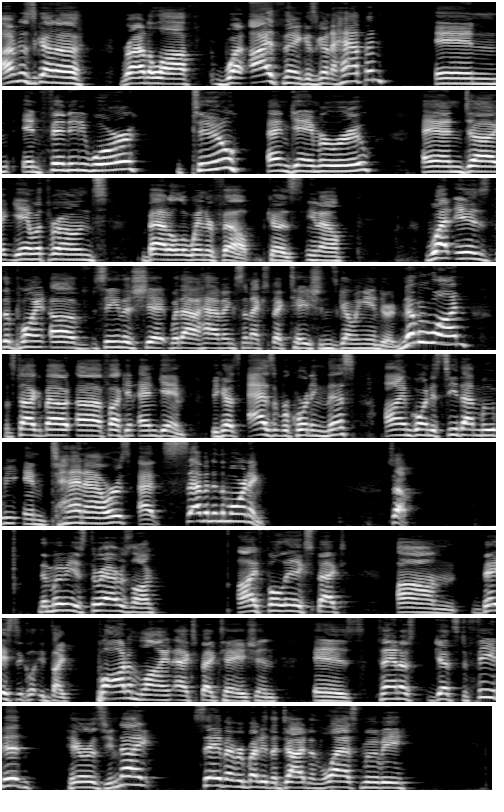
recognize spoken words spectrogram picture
I'm just gonna rattle off what I think is gonna happen in Infinity War 2 and Gameroo and uh, Game of Thrones Battle of Winterfell. Because, you know, what is the point of seeing this shit without having some expectations going into it? Number one, let's talk about uh, fucking Endgame. Because as of recording this, I'm going to see that movie in 10 hours at 7 in the morning. So, the movie is three hours long. I fully expect, um, basically, like, bottom line expectation is Thanos gets defeated, heroes unite, save everybody that died in the last movie.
